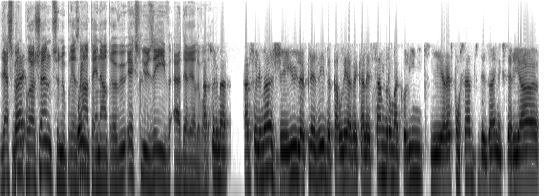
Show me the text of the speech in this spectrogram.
La semaine ben, prochaine, tu nous présentes une entrevue exclusive à Derrière le volant. Absolument. Absolument. J'ai eu le plaisir de parler avec Alessandro Macolini, qui est responsable du design extérieur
